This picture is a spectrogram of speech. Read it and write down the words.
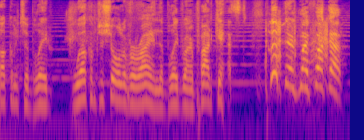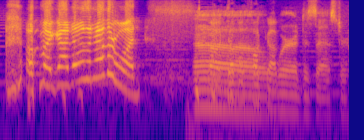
Welcome to Blade. Welcome to Shoulder of Orion, the Blade Runner podcast. There's my fuck up. Oh my god, that was another one. Uh, double fuck up. We're a disaster.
